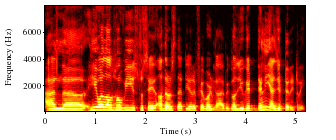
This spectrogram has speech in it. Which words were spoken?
and uh, he was also, we used to say others, that you're a favored guy because you get Delhi as your territory.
